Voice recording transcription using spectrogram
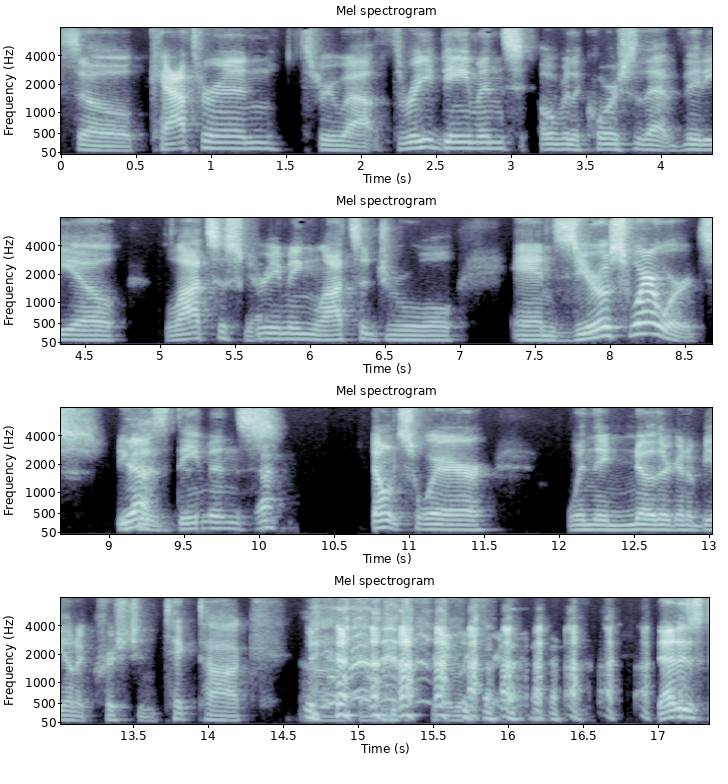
So Kathryn threw out three demons over the course of that video, lots of screaming, lots of drool, and zero swear words Yeah. because demons Yeah. don't swear when they know they're going to be on a Christian TikTok. Uh, that is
